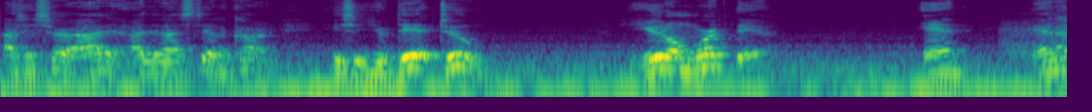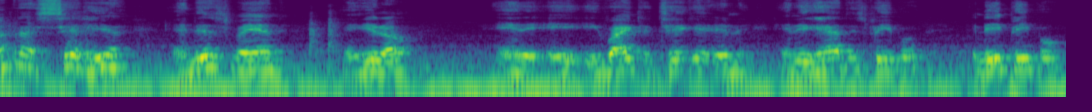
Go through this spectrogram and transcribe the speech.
I said, sir, I, I did not steal the car. He said, you did too. You don't work there. And and I'm gonna sit here and this man, and you know, and he, he write the ticket and and he had these people and these people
